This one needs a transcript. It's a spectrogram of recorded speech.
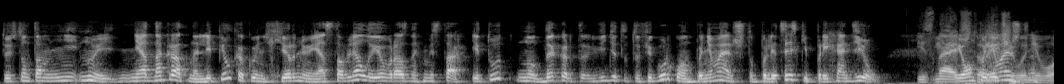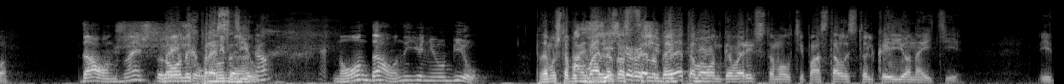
То есть он там не, ну, неоднократно лепил какую-нибудь херню и оставлял ее в разных местах. И тут, ну, Декард видит эту фигурку, он понимает, что полицейский приходил. И знает, и он что понимает, Рэйчел что... у него. Да, он знает, что Но Рэйчел он их простил. Но он, да, он ее не убил. Потому что а буквально а здесь, за сцену короче, до этого он говорит, что, мол, типа, осталось только ее найти. И,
